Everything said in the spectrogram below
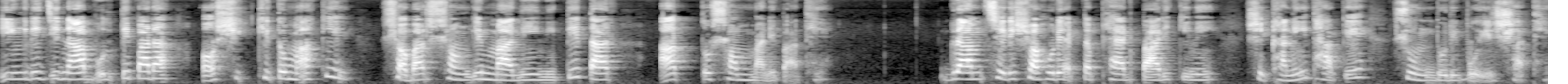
ইংরেজি না বলতে পারা অশিক্ষিত মাকে সবার সঙ্গে মানিয়ে নিতে তার আত্মসম্মানে বাঁধে। গ্রাম ছেড়ে শহরে একটা ফ্ল্যাট, বাড়ি কিনে সেখানেই থাকে সুন্দরী বইয়ের সাথে।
